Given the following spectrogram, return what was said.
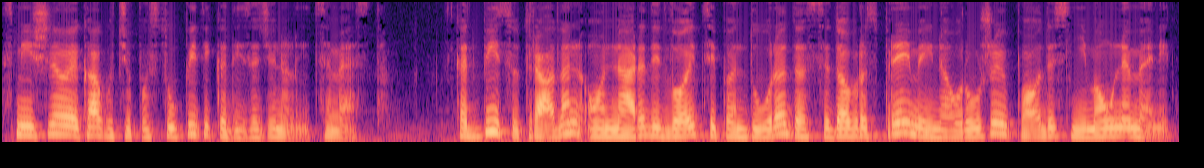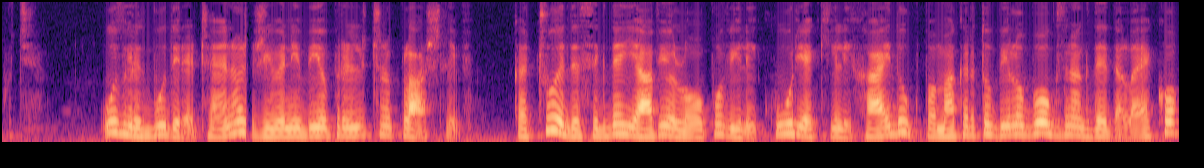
Smišljao je kako će postupiti kad izađe na lice mesta. Kad bi sutradan, on naredi dvojici pandura da se dobro spreme i naoružaju pa ode s njima u Nemenikuće. Uzgred budi rečeno, Živan je bio prilično plašljiv. Kad čuje da se gde javio lopov ili kurjak ili hajduk, pa makar to bilo bog zna gde daleko,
